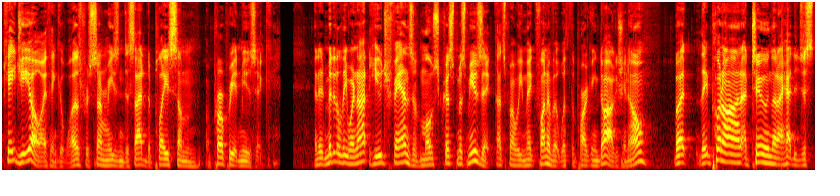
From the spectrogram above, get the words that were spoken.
KGO, I think it was, for some reason decided to play some appropriate music. And admittedly, we're not huge fans of most Christmas music. That's why we make fun of it with the Barking Dogs, you know? But they put on a tune that I had to just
